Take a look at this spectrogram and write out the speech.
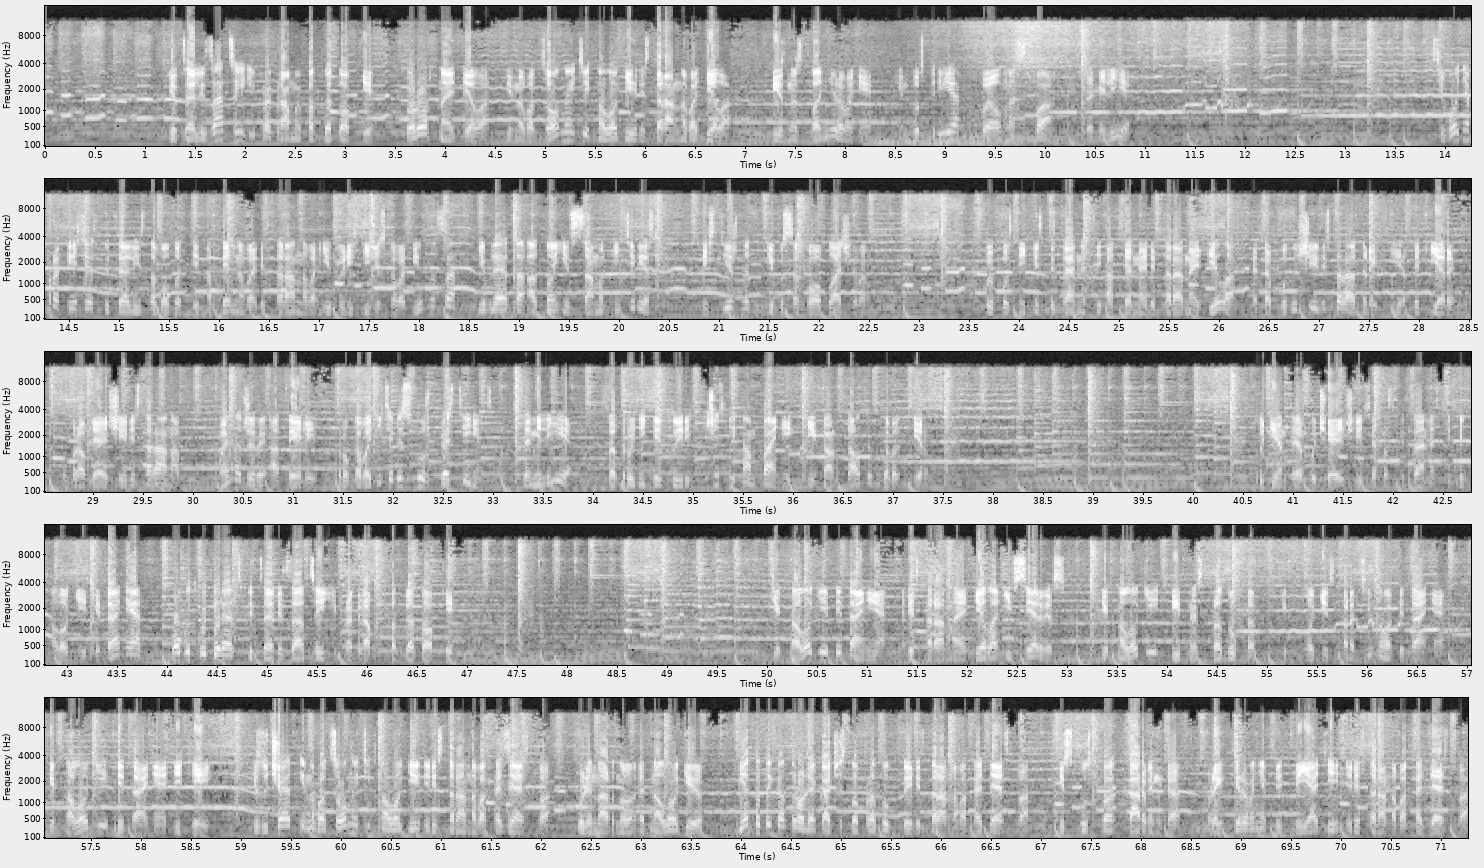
специализации и программы подготовки, курортное дело, инновационные технологии ресторанного дела, бизнес-планирование, индустрия, wellness-спа, сомелье – Сегодня профессия специалиста в области отельного, ресторанного и туристического бизнеса является одной из самых интересных, престижных и высокооплачиваемых. Выпускники специальности «Отельное ресторанное дело» — это будущие рестораторы и ательеры, управляющие ресторанов, менеджеры отелей, руководители служб гостиниц, сомелье, сотрудники туристических компаний и консалтинговых фирм. Студенты, обучающиеся по специальности технологии питания, могут выбирать специализации и программы подготовки. Технологии питания, ресторанное дело и сервис, технологии фитнес-продуктов, технологии спортивного питания, технологии питания детей. Изучают инновационные технологии ресторанного хозяйства, кулинарную этнологию, методы контроля качества продукции ресторанного хозяйства, искусство карвинга, проектирование предприятий ресторанного хозяйства.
